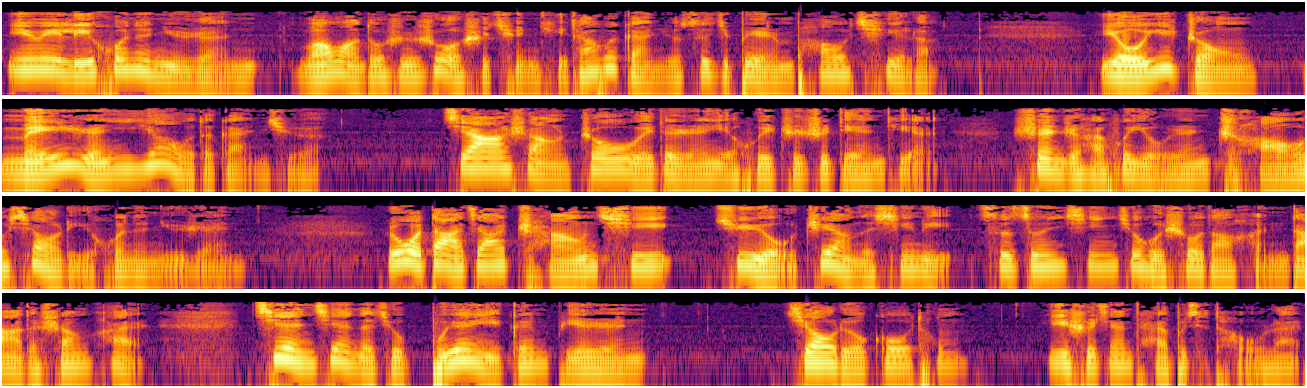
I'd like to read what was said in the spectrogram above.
因为离婚的女人往往都是弱势群体，她会感觉自己被人抛弃了，有一种没人要的感觉，加上周围的人也会指指点点。甚至还会有人嘲笑离婚的女人。如果大家长期具有这样的心理，自尊心就会受到很大的伤害，渐渐的就不愿意跟别人交流沟通，一时间抬不起头来。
